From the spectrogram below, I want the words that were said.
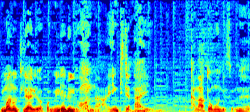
今の時代ではこう見れるような演技じゃないかなと思うんですよね。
